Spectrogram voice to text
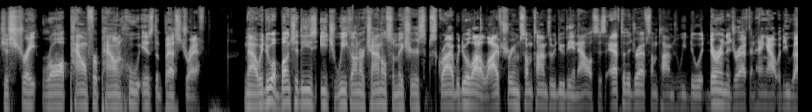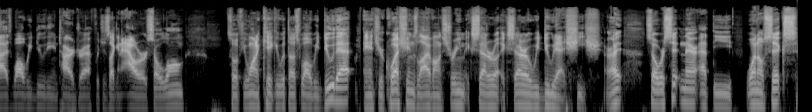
Just straight raw pound for pound who is the best draft. Now, we do a bunch of these each week on our channel, so make sure you subscribe. We do a lot of live streams. Sometimes we do the analysis after the draft, sometimes we do it during the draft and hang out with you guys while we do the entire draft, which is like an hour or so long. So if you want to kick it with us while we do that, answer your questions live on stream, etc., etc., we do that. Sheesh. All right. So we're sitting there at the 106,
